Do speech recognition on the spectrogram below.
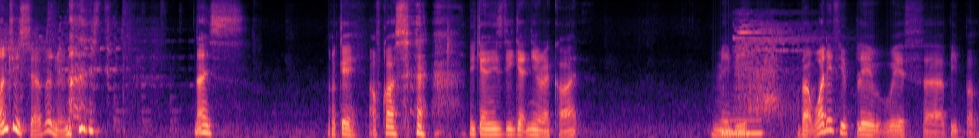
137 nice. Okay, of course you can easily get new record. Maybe. But what if you play with uh, people?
